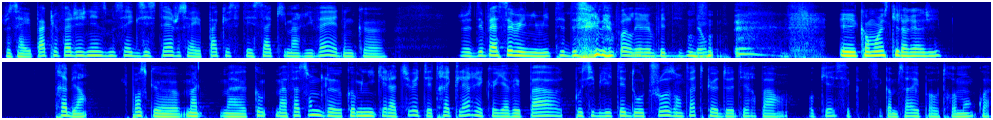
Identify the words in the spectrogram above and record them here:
je savais pas que le vaginisme ça existait. Je savais pas que c'était ça qui m'arrivait et donc je dépassais mes limites désolée pour les répétitions. Et comment est-ce qu'il a réagi? Très bien. Je pense que ma, ma, ma façon de le communiquer là-dessus était très claire et qu'il n'y avait pas possibilité d'autre chose en fait que de dire bah ok c'est c'est comme ça et pas autrement quoi.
